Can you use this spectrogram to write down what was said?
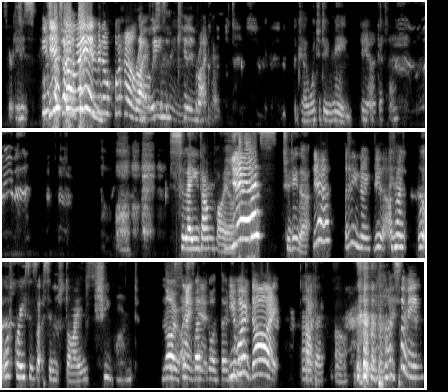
Seriously. He's He just You stepped over stop the moving bin. Right, Oh, we so need to kill him. Right. okay. Okay, what do you do? Mean Yeah, I guess so. slay vampire. Yes! Should we do that? Yeah. I didn't even know you could do that. Because what, what if Grace's like Singe dies? She won't. No, I swear to God, don't You do won't die! Oh, okay. Oh. it. I so mean.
